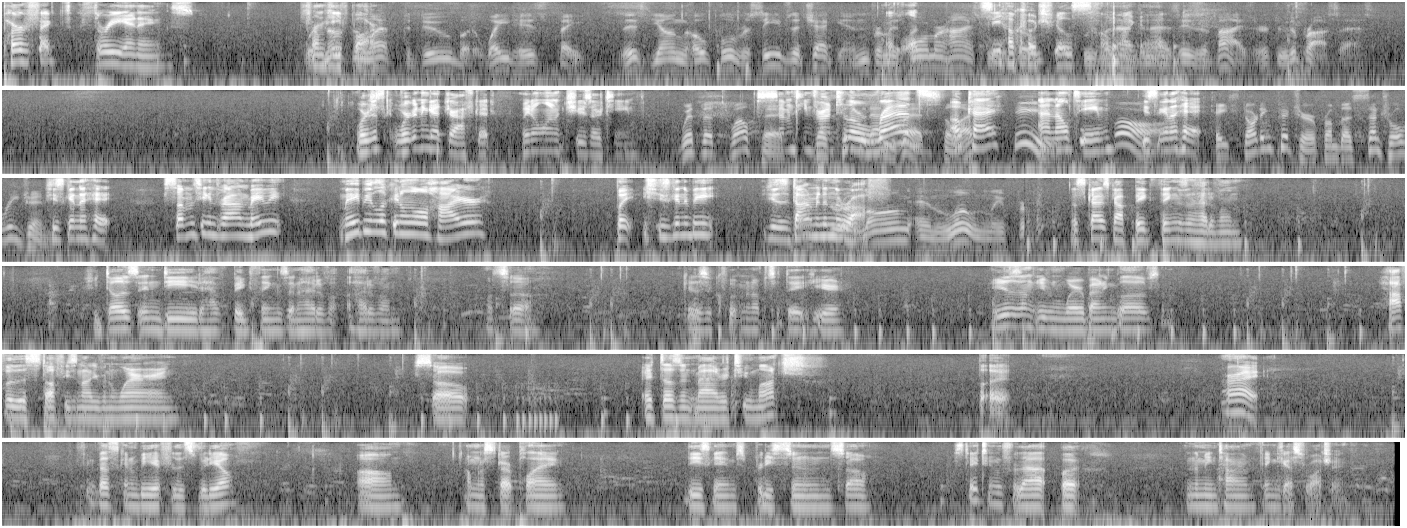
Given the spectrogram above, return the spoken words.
Perfect three innings from With Heath nothing Barr. left to do but await his fate. This young hopeful receives a check-in from his Let- former high school see how coach feels. who's Oh my God. as his advisor through the process. We're just we're gonna get drafted. We don't want to choose our team. With the 12th pick, 17th round to the Cincinnati Reds. Okay, Heath NL team. He's gonna hit. A starting pitcher from the Central Region. He's gonna hit. 17th round, maybe, maybe looking a little higher. But he's gonna be, he's a diamond in the rough. long and lonely This guy's got big things ahead of him. He does indeed have big things ahead of ahead of him. Let's uh get his equipment up to date here. He doesn't even wear batting gloves. Half of this stuff he's not even wearing. So it doesn't matter too much. But Alright. I think that's gonna be it for this video. Um, I'm gonna start playing these games pretty soon, so stay tuned for that. But in the meantime, thank you guys for watching.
